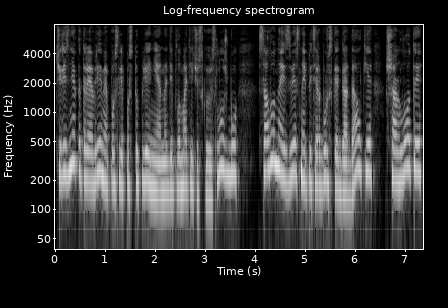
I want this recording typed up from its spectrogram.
через некоторое время после поступления на дипломатическую службу, салона известной петербургской гадалки Шарлотты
